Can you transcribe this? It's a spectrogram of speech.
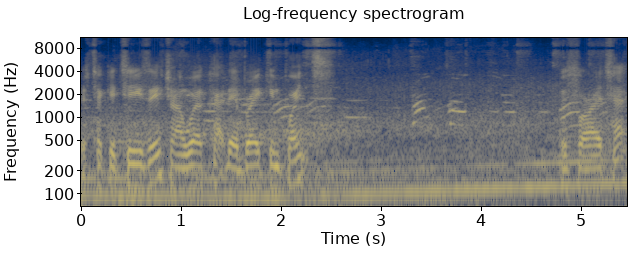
Just take it easy, try and work out their breaking points before I attack.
